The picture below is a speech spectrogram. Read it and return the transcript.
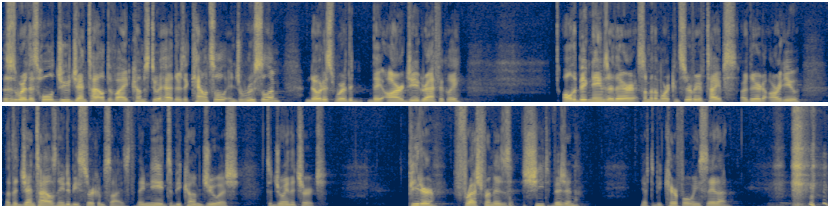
This is where this whole Jew Gentile divide comes to a head. There's a council in Jerusalem. Notice where the, they are geographically. All the big names are there. Some of the more conservative types are there to argue that the Gentiles need to be circumcised. They need to become Jewish to join the church. Peter, fresh from his sheet vision, you have to be careful when you say that.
